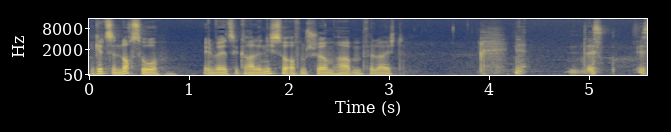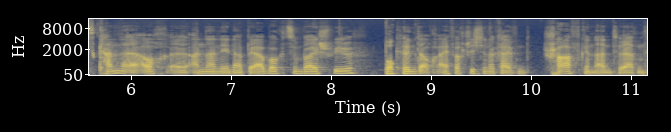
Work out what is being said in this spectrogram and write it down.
Gibt es denn noch so, wen wir jetzt gerade nicht so auf dem Schirm haben, vielleicht? Es, es kann äh, auch äh, Annalena Baerbock zum Beispiel, Bock. könnte auch einfach schlicht und ergreifend scharf genannt werden.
